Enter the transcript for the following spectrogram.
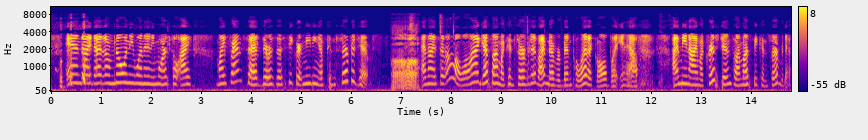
and I, I don't know anyone anymore. So I, my friend said there was a secret meeting of conservatives. Ah. And I said, oh, well, I guess I'm a conservative. I've never been political, but, you know, I mean, I'm a Christian, so I must be conservative.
